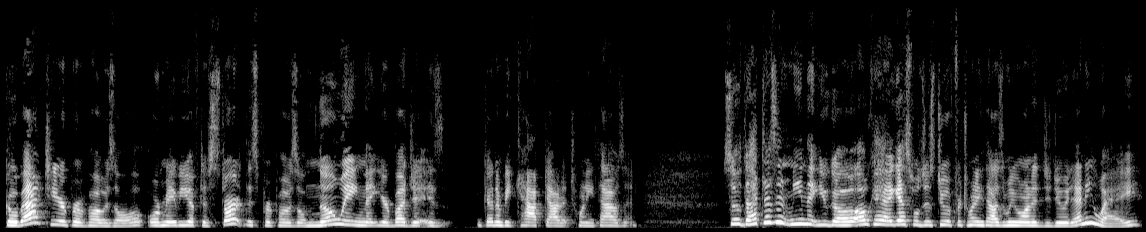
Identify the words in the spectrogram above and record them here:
go back to your proposal, or maybe you have to start this proposal knowing that your budget is going to be capped out at 20,000. So that doesn't mean that you go, okay, I guess we'll just do it for 20,000. We wanted to do it anyway.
